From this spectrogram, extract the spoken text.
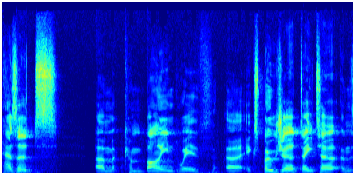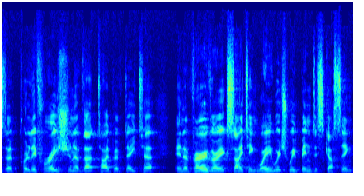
hazards um, combined with uh, exposure data and the proliferation of that type of data in a very, very exciting way, which we've been discussing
